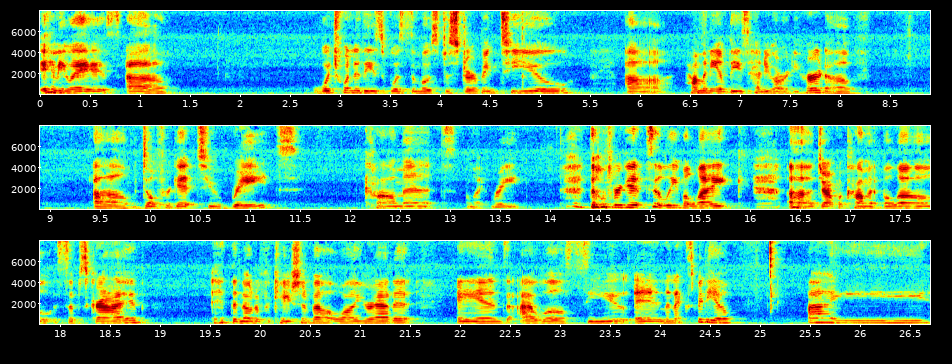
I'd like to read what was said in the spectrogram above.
Anyways, uh, which one of these was the most disturbing to you? Uh, how many of these had you already heard of? Um, don't forget to rate, comment, like rate. Don't forget to leave a like, uh, drop a comment below, subscribe, hit the notification bell while you're at it, and I will see you in the next video. Bye.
